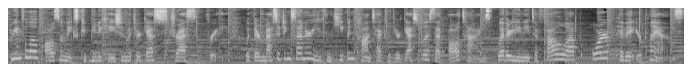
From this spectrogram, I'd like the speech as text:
Greenvelope also makes communication with your guests stress free. With their messaging center, you can keep in contact with your guest list at all times, whether you need to follow up or pivot your plans.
